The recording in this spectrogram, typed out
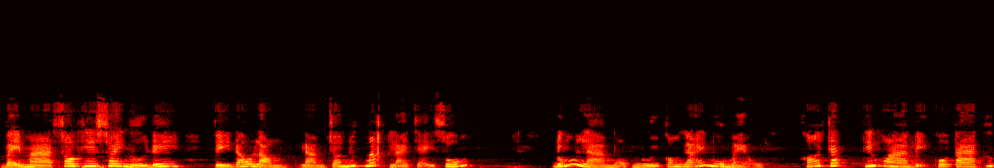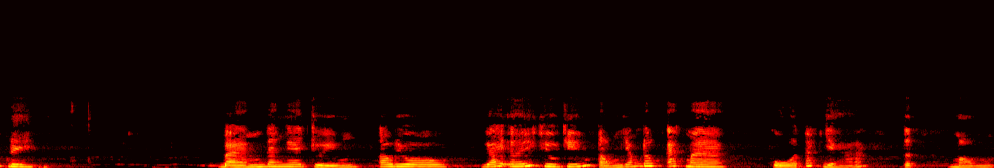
Vậy mà sau khi xoay người đi, vì đau lòng làm cho nước mắt lại chảy xuống. Đúng là một người con gái mua mẹo, khó trách Thiếu Hoa bị cô ta cướp đi. Bạn đang nghe truyện audio Gái ấy khiêu chiến tổng giám đốc ác ma của tác giả Tịch Mộng.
